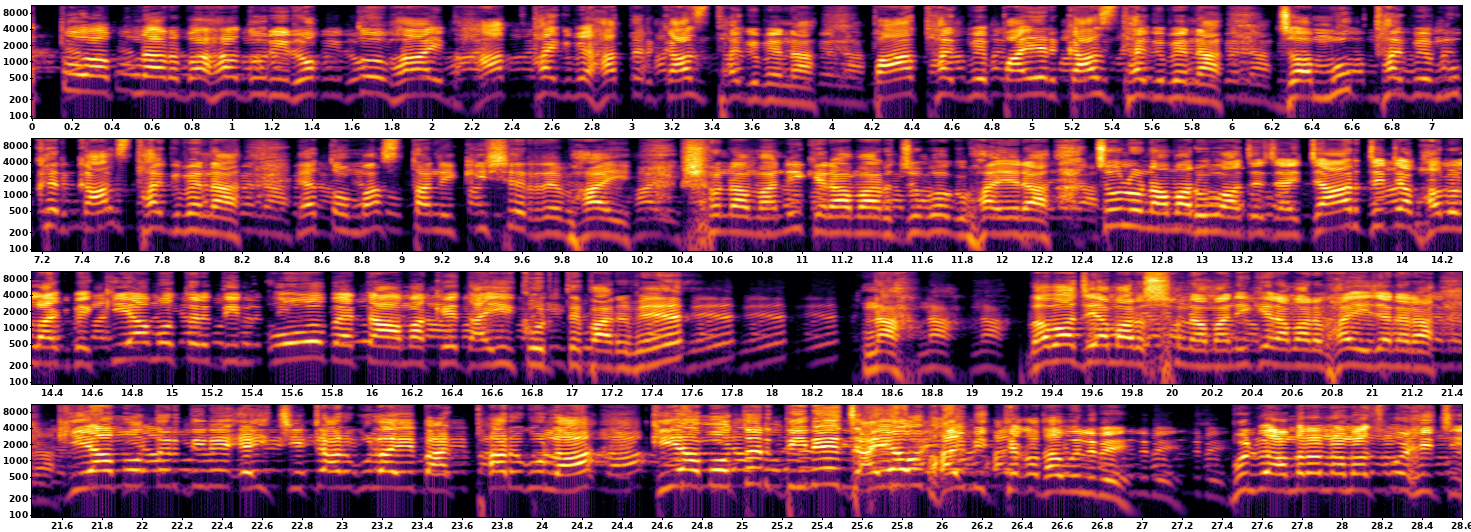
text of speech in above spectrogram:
এত আপনার বাহাদুরি রক্ত ভাই, হাত থাকবে, হাতের কাজ থাকবে না, পা থাকবে, পায়ের কাজ থাকবে না য মুখ থাকবে, মুখের কাজ থাকবে না। এত মাস্তানি কিসের রে ভাই? সোনা মানিকের আমার যুবক ভাইয়েরা, চলুন আমার ওয়াজে যাই। যার যেটা ভালো লাগবে, কিয়ামতের দিন ও বেটা আমাকে দায়ী করতে পারবে? না। বাবা যে আমার সোনা মানিকের, আমার ভাই জানারা কিয়ামতের দিনে এই চিটারগুলা এই বাটফারগুলা কিয়ামতের দিনে যাইয়াও ভাই মিথ্যা কথা বলবে। বলবে, আমরা নামাজ পড়েছি।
